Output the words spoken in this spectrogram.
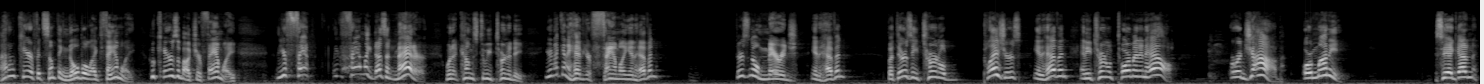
I don't care if it's something noble like family. Who cares about your family? Your, fam- your family doesn't matter when it comes to eternity. You're not going to have your family in heaven. There's no marriage in heaven, but there's eternal pleasures in heaven and eternal torment in hell, or a job, or money, See, I got an,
